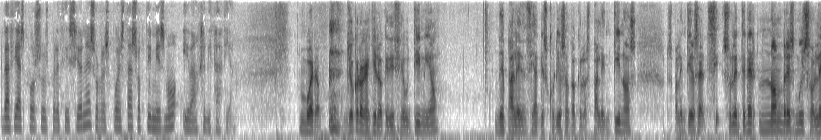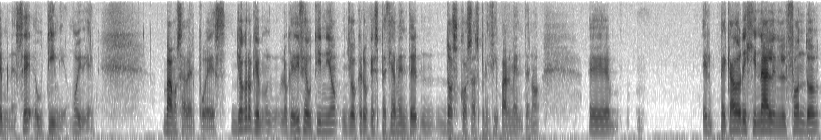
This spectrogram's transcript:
Gracias por sus precisiones, sus respuestas, su optimismo y evangelización. Bueno, yo creo que aquí lo que dice Eutimio de Palencia, que es curioso porque los palentinos, los palentinos eh, suelen tener nombres muy solemnes, ¿eh? Eutimio, muy bien. Vamos a ver, pues, yo creo que lo que dice Eutimio, yo creo que especialmente dos cosas principalmente, ¿no? Eh, el pecado original en el fondo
